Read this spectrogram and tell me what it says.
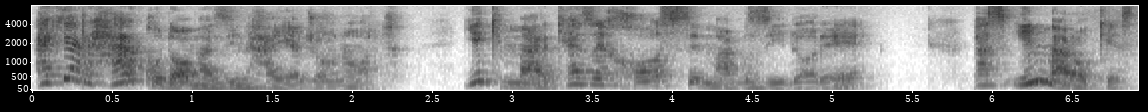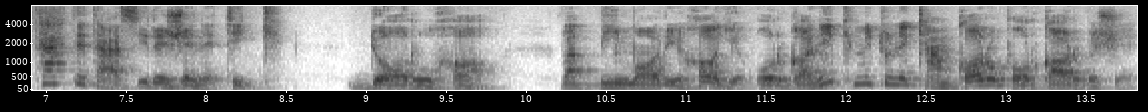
اگر هر کدام از این هیجانات یک مرکز خاص مغزی داره پس این مراکز تحت تاثیر ژنتیک داروها و بیماری های ارگانیک می‌تونه کمکار و پرکار بشه.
